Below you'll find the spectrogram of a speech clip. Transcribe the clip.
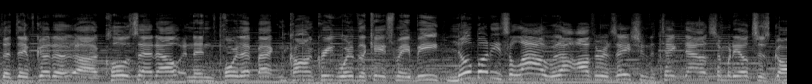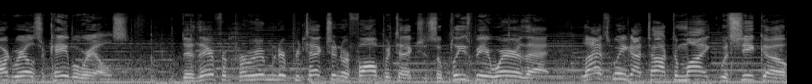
that they've got to uh, close that out and then pour that back in concrete, whatever the case may be. Nobody's allowed without authorization to take down somebody else's guardrails or cable rails. They're there for perimeter protection or fall protection, so please be aware of that. Last week I talked to Mike with Seco,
